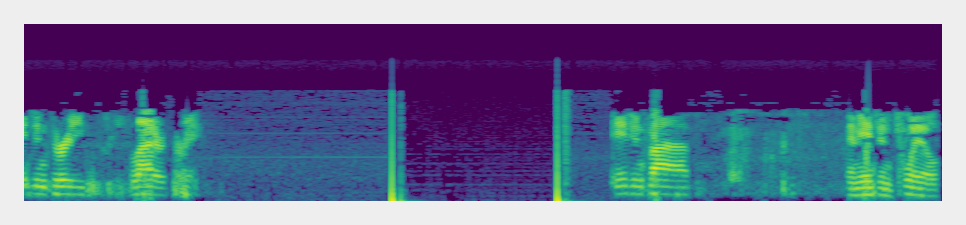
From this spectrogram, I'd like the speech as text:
Engine three, ladder three. Engine five, and engine 12.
